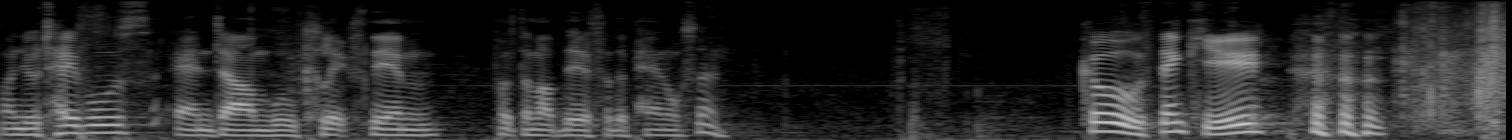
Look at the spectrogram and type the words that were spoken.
on your tables, and um, we'll collect them, put them up there for the panel soon. Cool, thank you.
